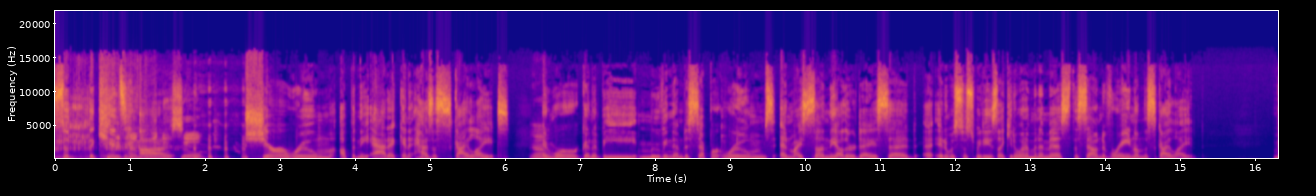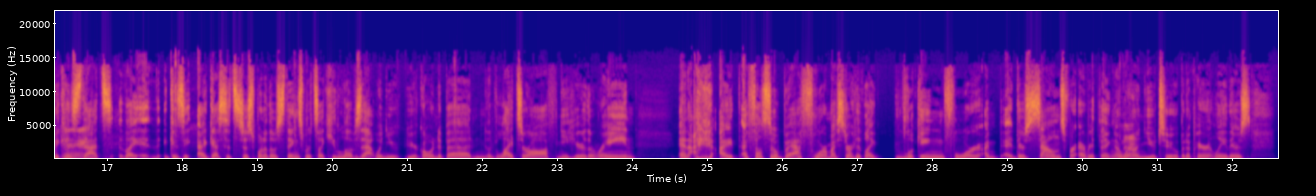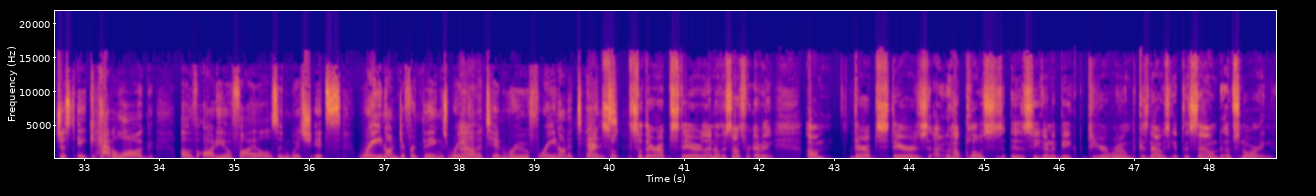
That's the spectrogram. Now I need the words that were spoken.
So the kids sleeping on the uh, windowsill. share a room up in the attic, and it has a skylight. Yeah. And we're going to be moving them to separate rooms. And my son the other day said, uh, and it was so sweet. He's like, you know what? I'm going to miss the sound of rain on the skylight because that's like because I guess it's just one of those things where it's like he loves that when you you're going to bed and the lights are off and you hear the rain. And I I, I felt so bad for him. I started like looking for I'm there's sounds for everything. I went on YouTube and apparently there's just a catalog of audio files in which it's rain on different things, rain Well- on a tin roof, rain on a All right, tent. so, so they're upstairs. I know there's sounds for everything. Um, they're upstairs. Uh, How close is he going to be to your room? Because now he's get the sound of snoring.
